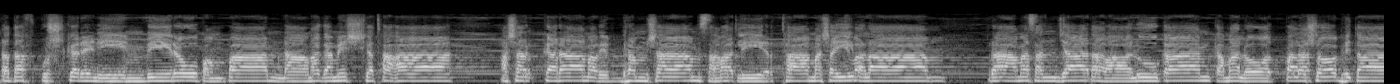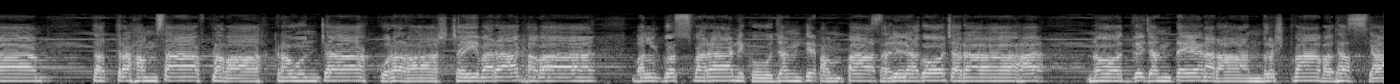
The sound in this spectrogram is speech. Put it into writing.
ततः पुष्करिणीम् वीरौ पम्पाम् नाम गमिष्यथः अशर्करामविभ्रंशाम् समतीर्थामशैवलाम् रामसञ्जातवालूकाम् कमलोत्पलशोभिताम् तत्र हंसाः प्लवाः क्रौञ्चाः कुरराश्चैव राघव वल्गुस्वराणि कूजन्ति पम्पा सलिलगोचराः नोद्विजन्ते नरान् दृष्ट्वा वधस्या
